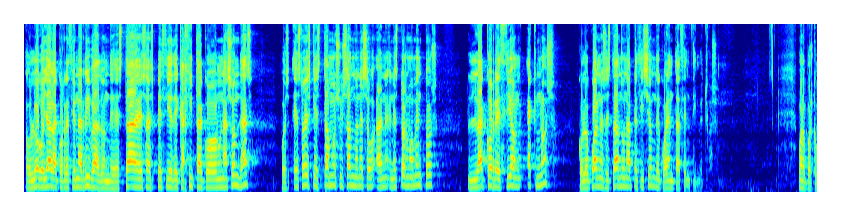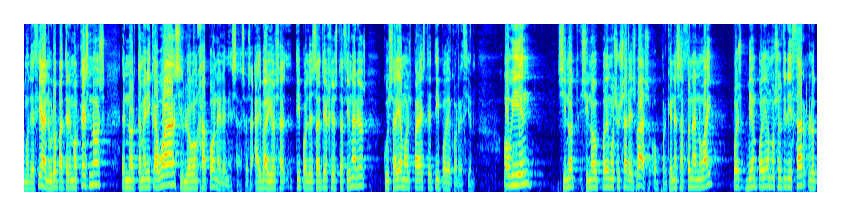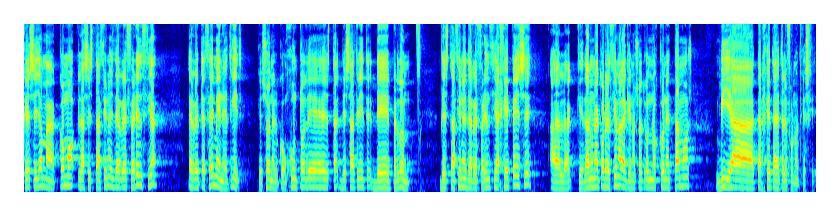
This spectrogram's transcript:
o luego ya la corrección arriba, donde está esa especie de cajita con unas ondas, pues esto es que estamos usando en, estos momentos la corrección ECNOS, con lo cual nos está dando una precisión de 40 centímetros. Bueno, pues como decía, en Europa tenemos GESNOS, en Norteamérica WAS y luego en Japón el MSAS. Hay varios tipos de estrategias estacionarios que usaríamos para este tipo de corrección. O bien, si no, si no podemos usar SBAS o porque en esa zona no hay, pues bien podríamos utilizar lo que se llama como las estaciones de referencia RTCM-NETRID, que son el conjunto de, estaciones de referencia GPS a que dan una corrección a la que nosotros nos conectamos vía tarjeta de teléfono 3G.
